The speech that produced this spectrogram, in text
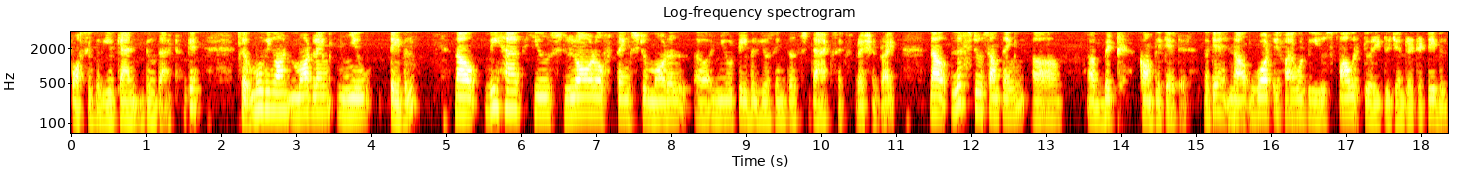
possible. You can do that okay? So moving on modeling new table now we have used a lot of things to model a new table using this dax expression right? Now let's do something uh, a bit complicated okay? Now what if i want to use power query to generate a table?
